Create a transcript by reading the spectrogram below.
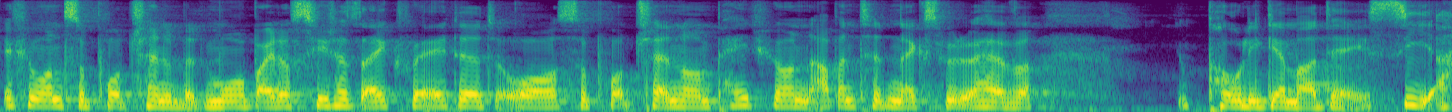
If you want to support channel a bit more, buy those t-shirts I created or support channel on Patreon. Up until next video, have a polygamma day. See ya!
